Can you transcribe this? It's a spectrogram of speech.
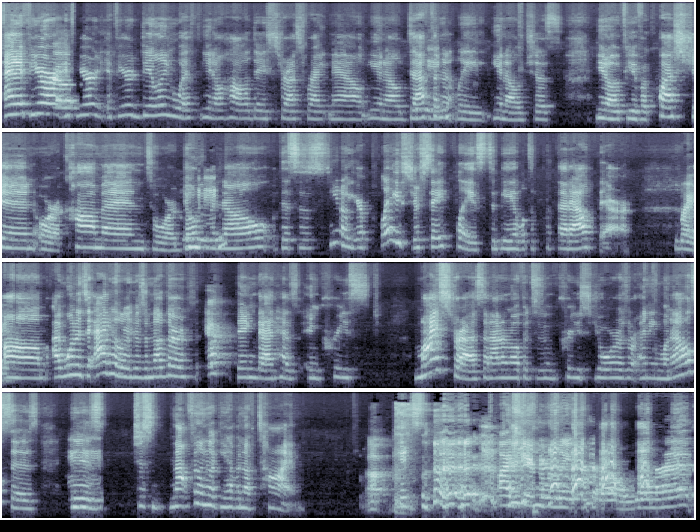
And if you're so, if you're if you're dealing with you know holiday stress right now, you know definitely mm-hmm. you know just you know if you have a question or a comment or don't mm-hmm. even know, this is you know your place, your safe place to be able to put that out there. Right. Um, I wanted to add, Hillary, there's another yeah. thing that has increased my stress, and I don't know if it's increased yours or anyone else's, mm-hmm. is just not feeling like you have enough time. Uh, it's I can't relate at all. What?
